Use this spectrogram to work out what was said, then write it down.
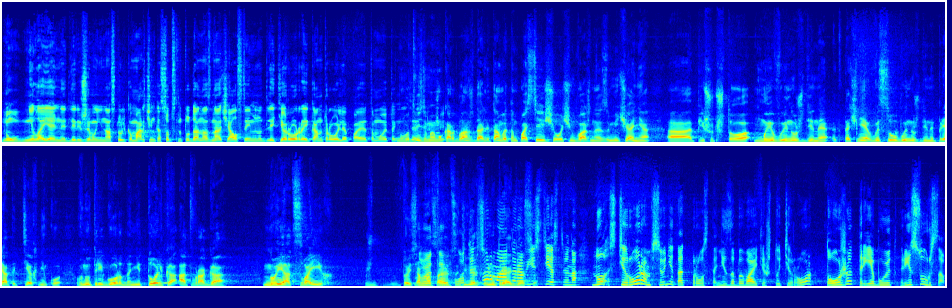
ну, нелояльное для режима не настолько. Марченко, собственно, туда назначался именно для террора и контроля, поэтому это Ну вот, нельзя видимо, ему карт-бланш дали. Там в этом посте еще очень важное замечание. А, пишут, что мы вынуждены, точнее, ВСУ вынуждены прятать технику внутри города не только от врага, но и от своих. То есть Ну, это- опасаются От диверсии внутри информаторов, Одессы. естественно. Но с террором все не так просто. Не забывайте, что террор тоже требует ресурсов.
